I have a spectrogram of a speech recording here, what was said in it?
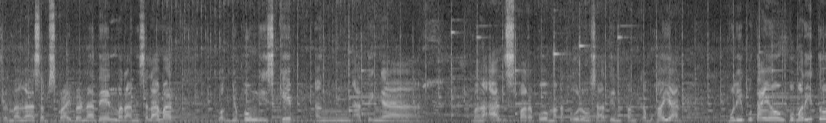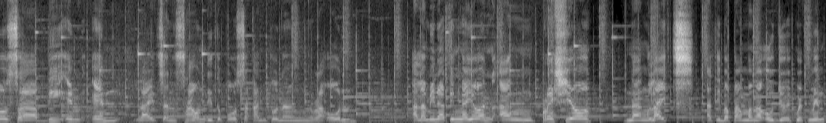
sa mga subscriber natin. Maraming salamat. Huwag niyo pong skip ang ating ah, mga ads para po makatulong sa ating pangkabuhayan. Muli po tayong pumarito sa BMN Lights and Sound dito po sa kanto ng Raon. Alamin natin ngayon ang presyo ng lights at iba pang mga audio equipment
